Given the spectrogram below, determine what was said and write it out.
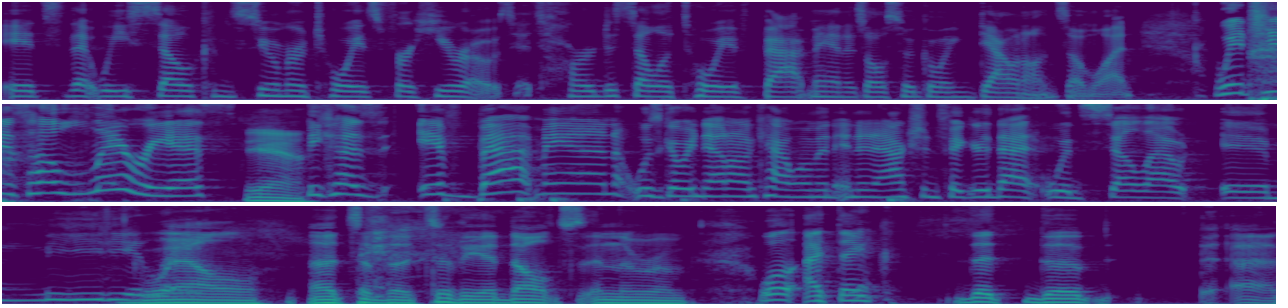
it's that we sell consumer toys for heroes. It's hard to sell a toy if Batman is also going down on someone, which is hilarious. Yeah. Because if Batman was going down on Catwoman in an action figure, that would sell out immediately. Well, uh, to the to the adults in the room. Well, I think the the uh,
